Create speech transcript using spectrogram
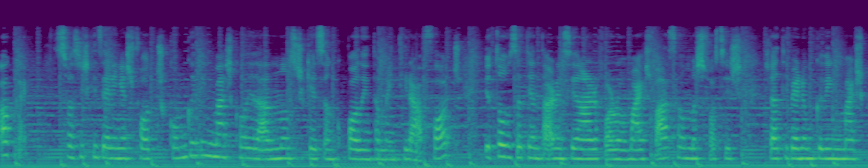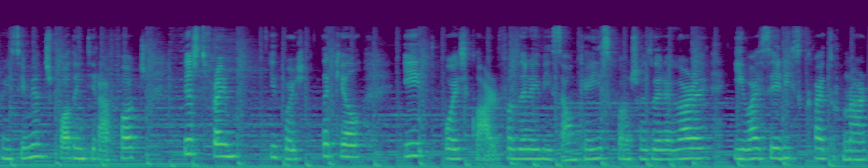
Ok, se vocês quiserem as fotos com um bocadinho mais qualidade, não se esqueçam que podem também tirar fotos. Eu estou-vos a tentar ensinar a forma mais fácil, mas se vocês já tiverem um bocadinho mais conhecimentos, podem tirar fotos deste frame e depois daquele e depois, claro, fazer a edição, que é isso que vamos fazer agora e vai ser isso que vai tornar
